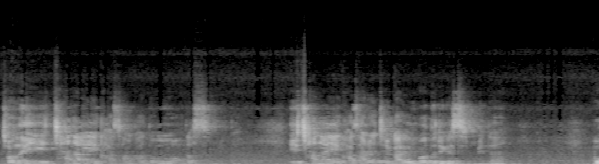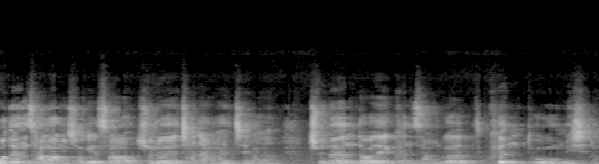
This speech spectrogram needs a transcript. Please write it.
저는 이 찬양의 가사가 너무 와닿습니다. 이 찬양의 가사를 제가 읽어드리겠습니다. 모든 상황 속에서 주를 찬양할지라 주는 너의 큰 상급 큰 도움이시라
